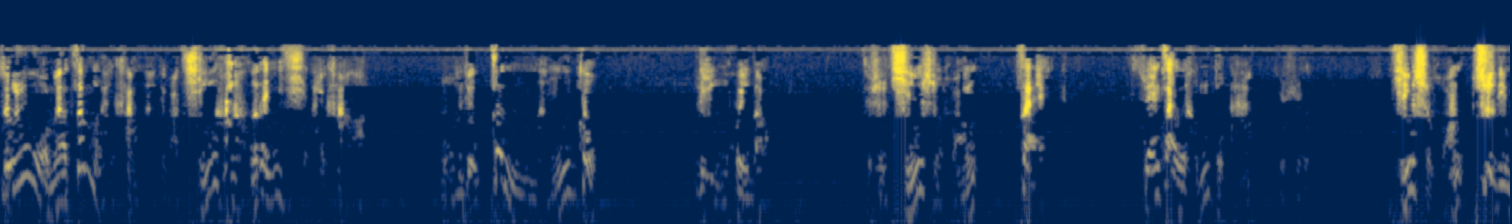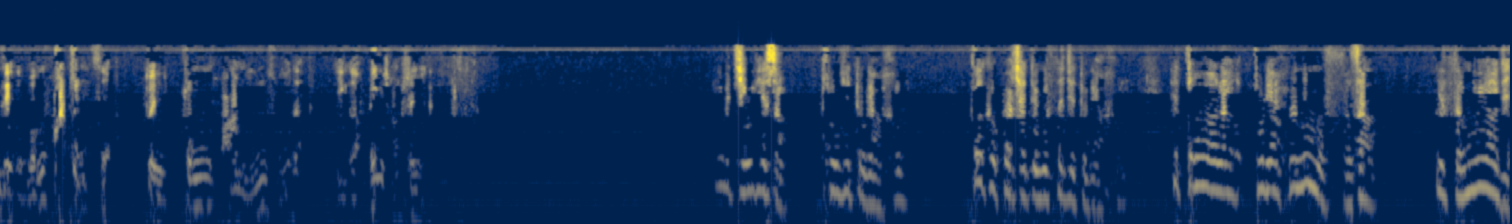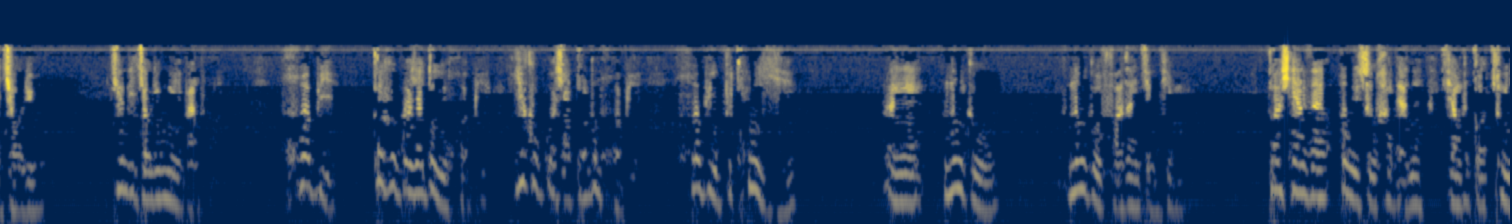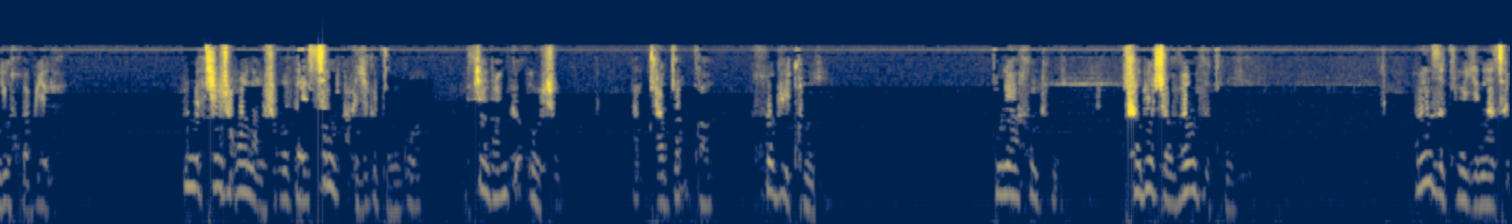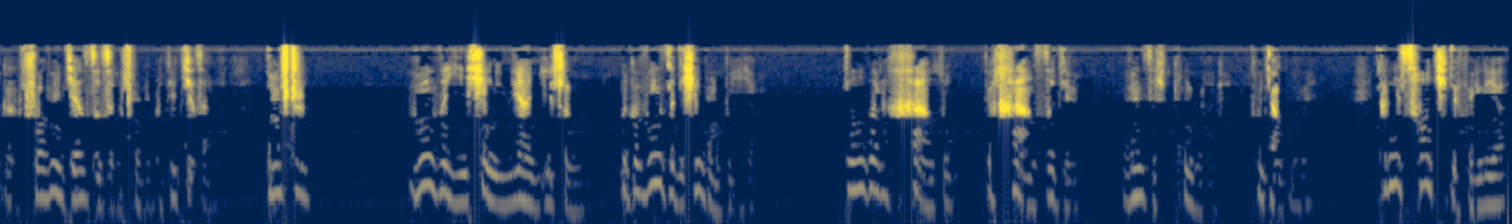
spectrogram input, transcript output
所以，如果我们要这么来看呢，对吧？秦汉合在一起来看啊，就更能够领会到，就是秦始皇在虽然在位很短，就是秦始皇制定这个文化政策，对中华民族的一个非常深远。因为经济上统一度量衡，各个国家都有自己度量衡。你懂了那个度量衡那么复杂，你怎么样的交流？经济交流没有办法。货币，各个国家都有货币，一个国家多种货币，货币不统一，嗯，能够能够发展经济吗？到现在欧洲还在呢想着搞统一货币呢。那么秦始皇那个时候在整大一个中国，相当于个欧洲。他讲到货币统一、度量衡统一，特别是文字统一。文字统一呢，这个《说文解字》这个书里边就记载了，当时文字一形，语言一声，那个文字的形状不一样。中国的汉族的汉字的文字是同样的，同甲骨文，可你长期的分裂，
